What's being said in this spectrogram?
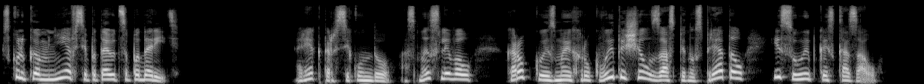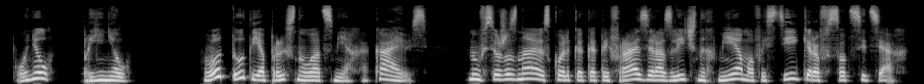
сколько мне все пытаются подарить». Ректор секунду осмысливал, коробку из моих рук вытащил, за спину спрятал и с улыбкой сказал. «Понял, принял». Вот тут я прыснула от смеха, каюсь. Ну, все же знаю, сколько к этой фразе различных мемов и стикеров в соцсетях.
